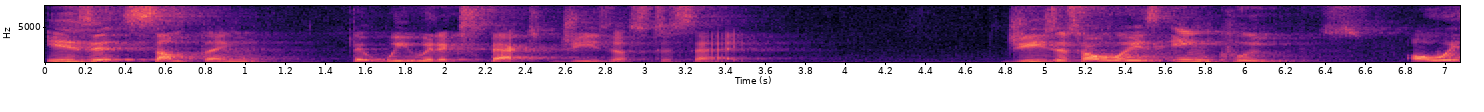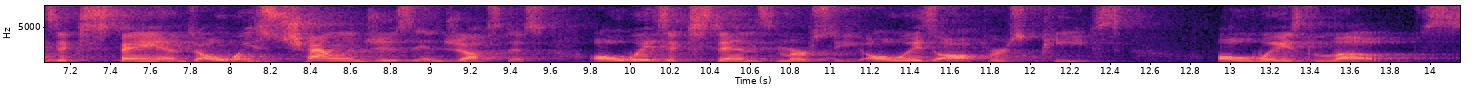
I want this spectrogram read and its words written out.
Is it something that we would expect Jesus to say? Jesus always includes, always expands, always challenges injustice, always extends mercy, always offers peace, always loves.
